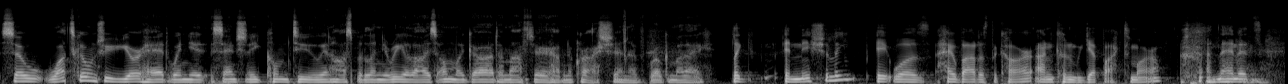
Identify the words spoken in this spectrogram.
so what's going through your head when you essentially come to in hospital and you realize, oh my god, I'm after having a crash and I've broken my leg. Like initially, it was how bad is the car, and can we get back tomorrow? and then it's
